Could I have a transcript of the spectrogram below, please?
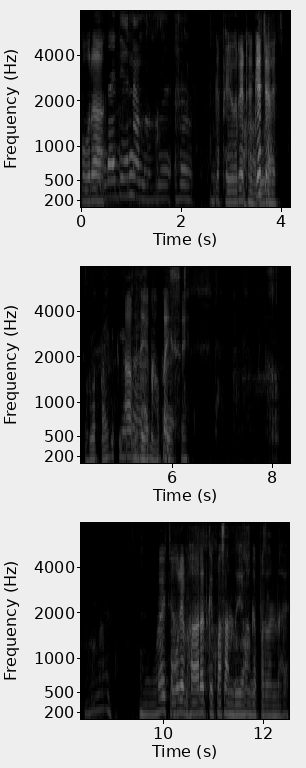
पूरा। हाँ इनका फेवरेट है क्या चाय? के पियत अब देखो कैसे। पूरे भारत के पसंद है यहाँ के पसंद है।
